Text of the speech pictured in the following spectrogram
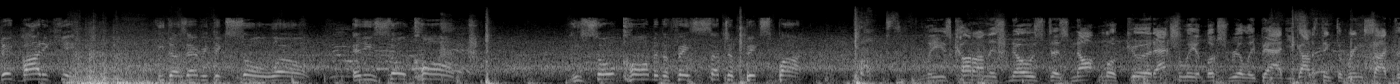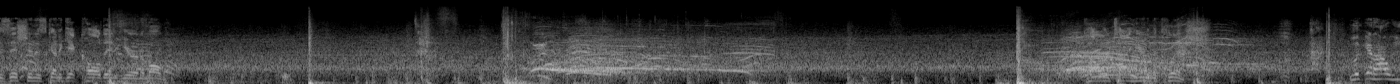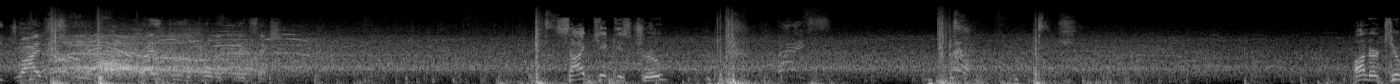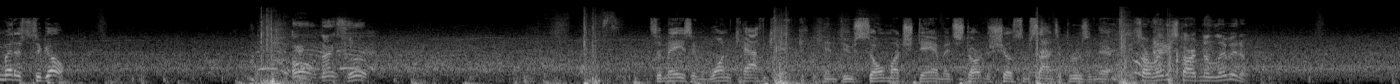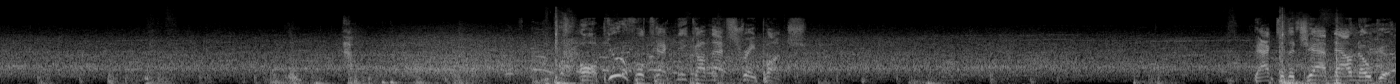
Big body kick. He does everything so well. And he's so calm. He's so calm in the face of such a big spot. Lee's cut on his nose does not look good. Actually, it looks really bad. You got to think the ringside physician is going to get called in here in a moment. Collar tie here in the clinch. Look at how he drives his knee right into his opponent's midsection. Side kick is true. Under two minutes to go. Oh, nice hook. It's amazing. One calf kick can do so much damage. Starting to show some signs of bruising there. It's already starting to limit him. Oh, beautiful technique on that straight punch. Back to the jab now, no good.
